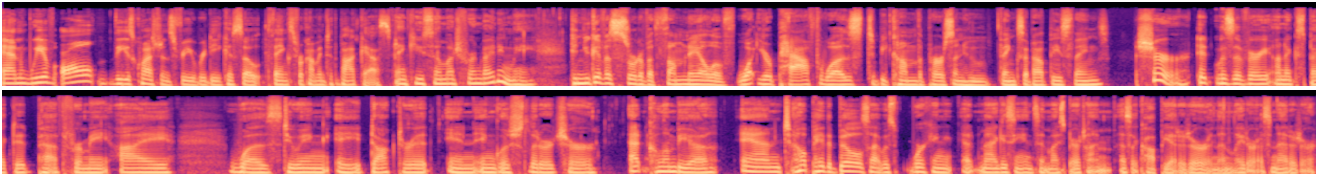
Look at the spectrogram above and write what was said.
And we have all these questions for you, Radhika. So thanks for coming to the podcast. Thank you so much for inviting me. Can you give us sort of a thumbnail of what your path was to become the person who thinks about these things? Sure. It was a very unexpected path for me. I was doing a doctorate in English literature at Columbia. And to help pay the bills, I was working at magazines in my spare time as a copy editor and then later as an editor.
